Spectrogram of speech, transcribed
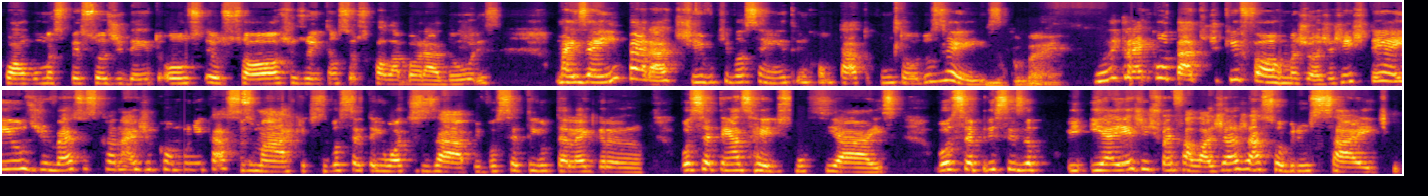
com algumas pessoas de dentro, ou seus sócios, ou então seus colaboradores, mas é imperativo que você entre em contato com todos eles. Muito bem. Vou entrar em contato de que forma, Jorge? A gente tem aí os diversos canais de comunicação, os marketing, você tem o WhatsApp, você tem o Telegram, você tem as redes sociais, você precisa. E, e aí a gente vai falar já já sobre o site.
